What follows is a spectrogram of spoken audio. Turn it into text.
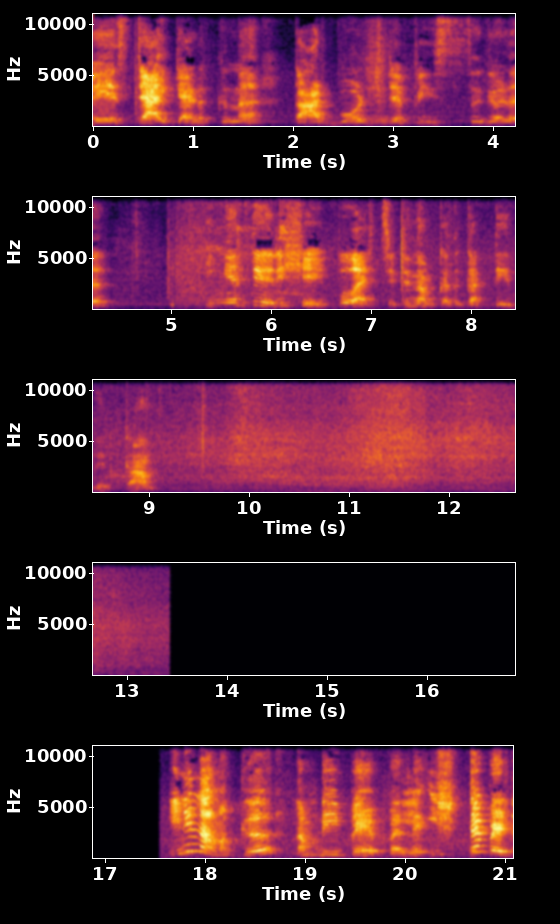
വേസ്റ്റ് ആയി കിടക്കുന്ന കാർഡ്ബോർഡിന്റെ പീസുകൾ ഇങ്ങനത്തെ ഒരു ഷേപ്പ് വരച്ചിട്ട് നമുക്കത് കട്ട് ചെയ്തെടുക്കാം ഇനി നമുക്ക് നമ്മുടെ ഈ പേപ്പറിൽ ഇഷ്ടപ്പെട്ട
